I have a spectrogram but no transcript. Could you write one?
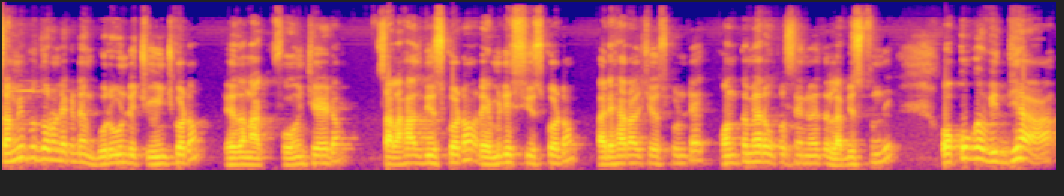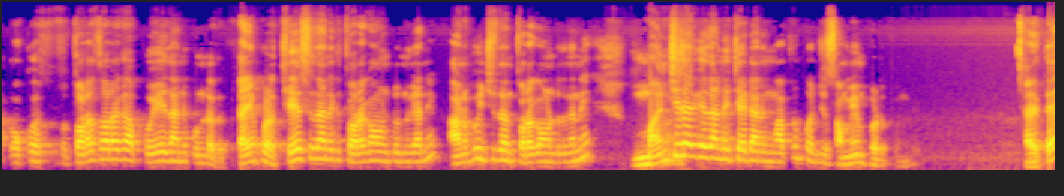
సమీప దూరంలో ఎక్కడైనా గురువు ఉండి చూయించుకోవడం లేదా నాకు ఫోన్ చేయడం సలహాలు తీసుకోవడం రెమెడీస్ తీసుకోవడం పరిహారాలు చేసుకుంటే కొంతమేర ఉపశమనం అయితే లభిస్తుంది. ఒక్కొక్క విద్య ఒక్కొక్క త్వర త్వరగా పోయేదానికి ఉండదు. టైం పడదు చేసేదానికి త్వరగా ఉంటుంది కానీ అనుభవించేదానికి త్వరగా ఉంటుంది కానీ మంచి జరిగేదాన్ని చేయడానికి మాత్రం కొంచెం సమయం పడుతుంది. అయితే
